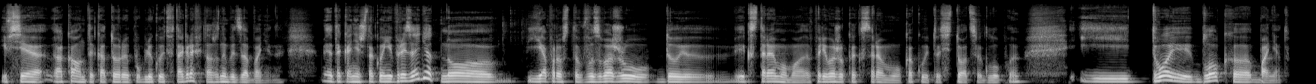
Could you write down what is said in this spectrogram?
И все аккаунты, которые публикуют фотографии, должны быть забанены. Это, конечно, такое не произойдет, но я просто просто возвожу до экстремума, привожу к экстремуму какую-то ситуацию глупую, и твой блог э, банят.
